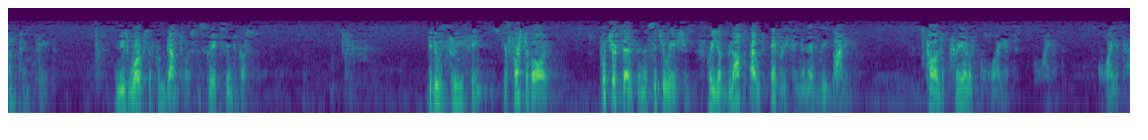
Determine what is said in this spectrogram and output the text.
contemplate. In his works have come down to us, this great St. Augustine. You do three things. You first of all put yourself in a situation where you block out everything and everybody. It's called the prayer of quiet. Quiet. Quiet time.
